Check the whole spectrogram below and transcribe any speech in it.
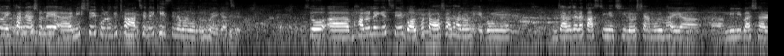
সো এখানে আসলে নিশ্চয়ই কোনো কিছু আছে দেখেই সিনেমার মতন হয়ে গেছে। সো ভালো লেগেছে, গল্পটা অসাধারণ এবং যারা যারা কাস্টিংয়ে ছিল, শ্যামল ভাইয়া মিলি বাসার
